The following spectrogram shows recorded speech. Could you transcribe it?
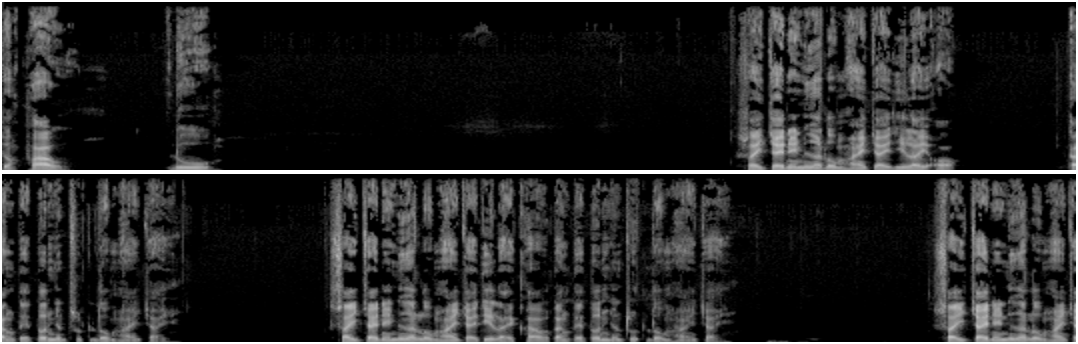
จงเฝ้า ดู ใส่ใจในเนื้อลมหายใจที่ไหลออก ตั้งแต่ต้นจนสุดลมหายใจ ใส่ใจในเนื้อลมหายใจที่ไหลเข้า ตั้งแต่ต้นจนสุดลมหายใจ ใส่ใจในเนื้อลมหายใจ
